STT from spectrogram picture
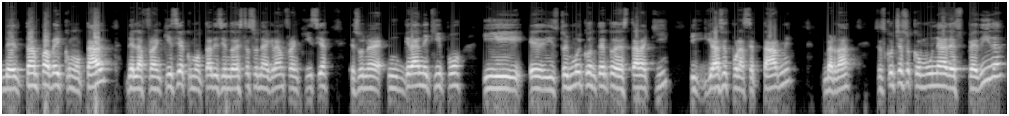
del Tampa Bay como tal, de la franquicia como tal, diciendo, esta es una gran franquicia, es un gran equipo eh, y estoy muy contento de estar aquí? Y gracias por aceptarme, ¿verdad? ¿Se escucha eso como una despedida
